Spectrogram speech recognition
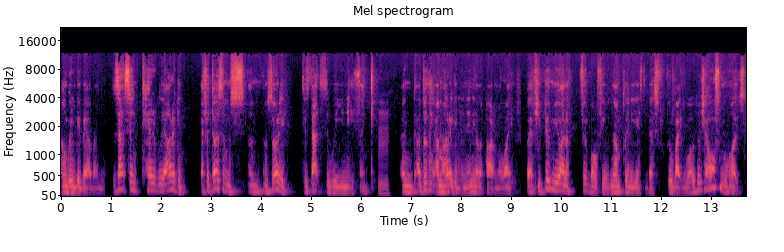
I'm going to be better than you. Does that sound terribly arrogant? If it does, I'm, I'm, I'm sorry, because that's the way you need to think. Mm. And I don't think I'm arrogant in any other part of my life. But if you put me on a football field and I'm playing against the best fullback in the world, which I often was,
